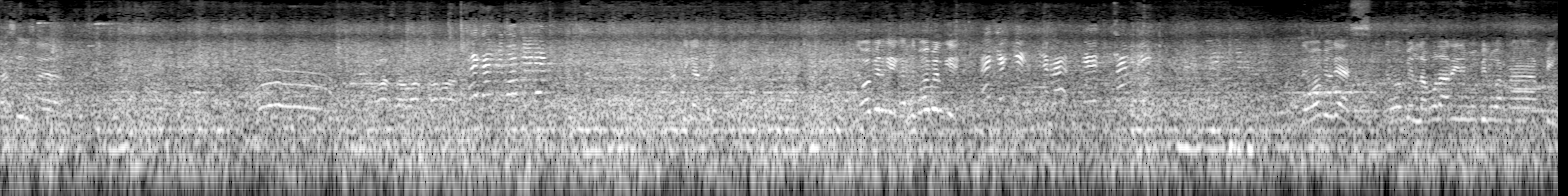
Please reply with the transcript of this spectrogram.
Kasih saya. Awas, awas, awas. Eh, ganti mobil deh. Ganti, ganti. Ganti mobil, Ki. Ganti mobil, Ki. Eh, ganti. Eh, ganti. Ganti mobil, guys. Mobil. Lah, mau lari ini mobil warna pink.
